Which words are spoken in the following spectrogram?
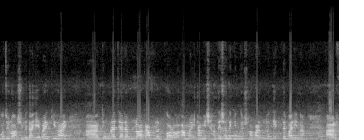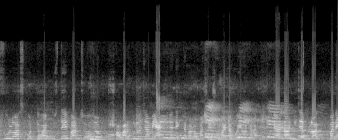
প্রচুর অসুবিধা। এবার কি হয় তোমরা যারা ব্লগ আপলোড করো, আমি আমি সাথে সাথে কিন্তু সবারগুলো দেখতে পারি না। আর ফুল ওয়াশ করতে হয়, বুঝতেই পারছ যে সবারগুলো যে আমি একদিনে দেখতে পারব আমার সেই সময়টা হয়ে ওঠে না। কেননা নিজের ব্লগ মানে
